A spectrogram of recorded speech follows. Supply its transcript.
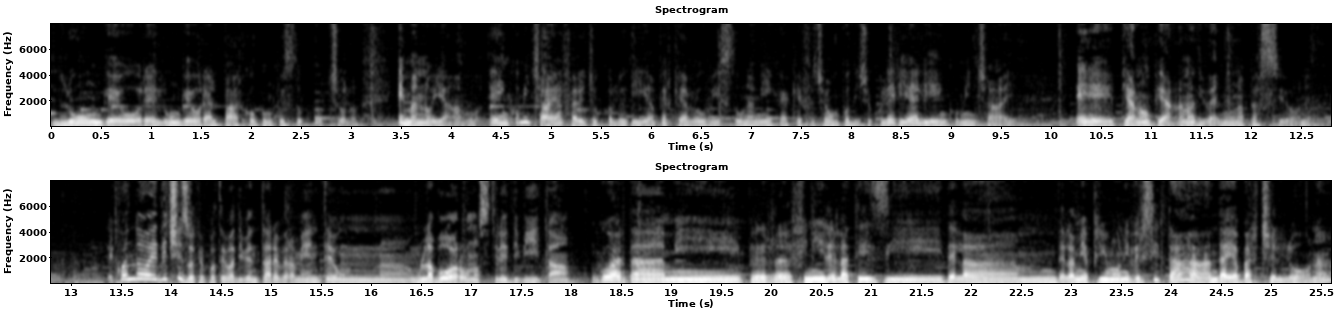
lunghe ore, lunghe ore al parco con questo cucciolo e mi annoiavo e incominciai a fare giocoleria perché avevo visto un'amica che faceva un po' di giocoleria e lì incominciai e piano piano divenne una passione. E quando hai deciso che poteva diventare veramente un, un lavoro, uno stile di vita? Guarda, mi, per finire la tesi della, della, mia prima università andai a Barcellona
